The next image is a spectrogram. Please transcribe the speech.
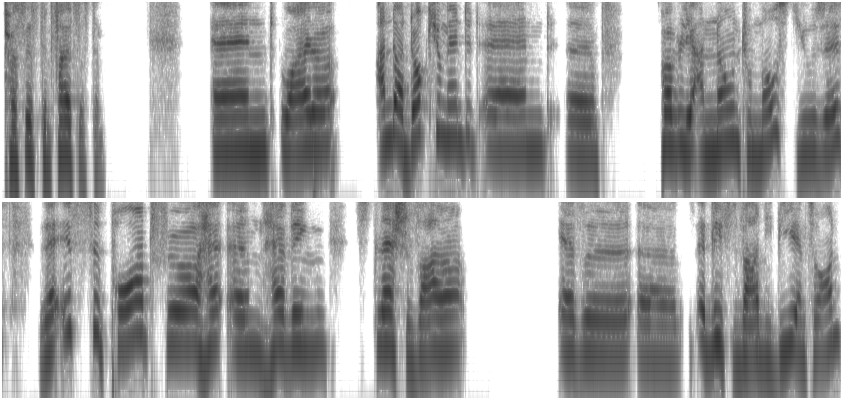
persistent file system. And while underdocumented and uh, probably unknown to most users, there is support for ha um, having slash var as a uh, at least var db and so on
